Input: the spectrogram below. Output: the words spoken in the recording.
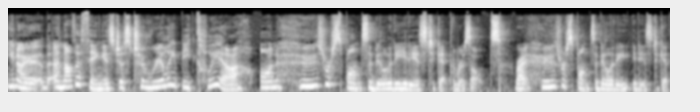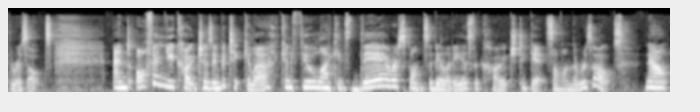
you know, another thing is just to really be clear on whose responsibility it is to get the results, right? Whose responsibility it is to get the results. And often, new coaches in particular can feel like it's their responsibility as the coach to get someone the results. Now,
